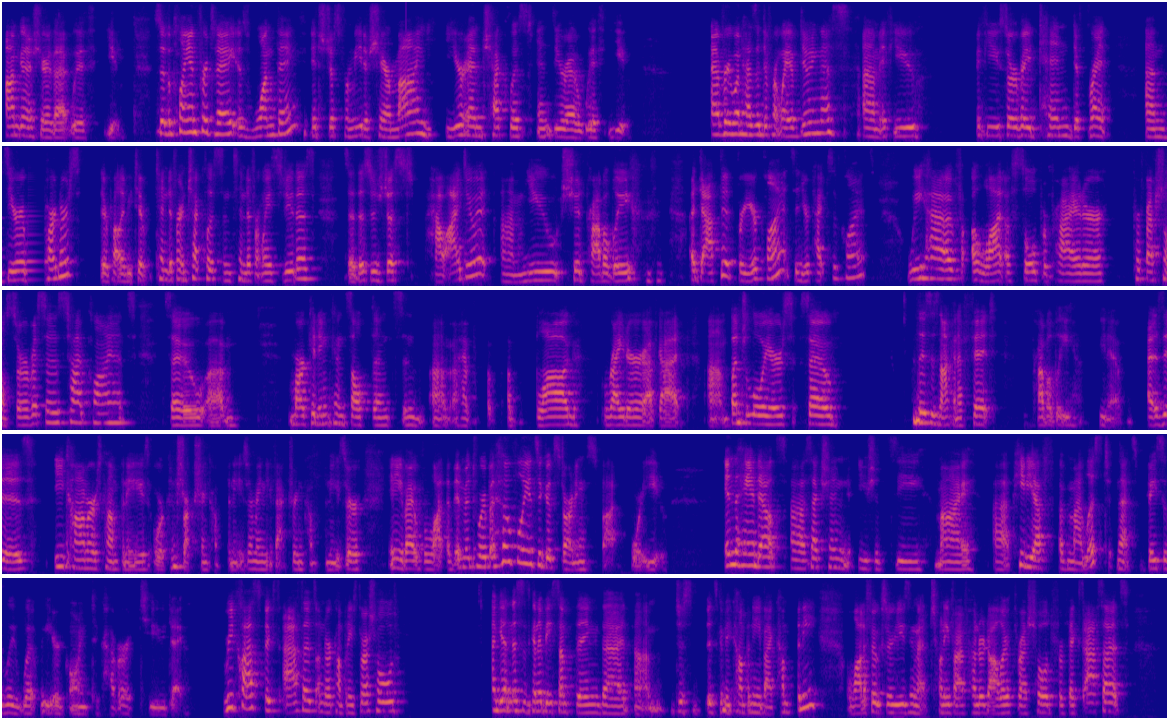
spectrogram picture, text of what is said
I'm going to share that with you. So the plan for today is one thing. It's just for me to share my year end checklist in Xero with you. Everyone has a different way of doing this. Um, if you if you surveyed 10 different um, Xero partners, there'd probably be 10 different checklists and 10 different ways to do this. So this is just how I do it. Um, you should probably adapt it for your clients and your types of clients. We have a lot of sole proprietor professional services type clients. So um, marketing consultants and um, I have a, a, blog writer. I've got um, a bunch of lawyers. So this is not going to fit probably, you know, as is e-commerce companies or construction companies or manufacturing companies or anybody with a lot of inventory, but hopefully it's a good starting spot for you. In the handouts uh, section, you should see my uh, PDF of my list. That's basically what we are going to cover today. Reclass fixed assets under a company's threshold. Again, this is going to be something that um, just it's going to be company by company. A lot of folks are using that $2,500 threshold for fixed assets.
